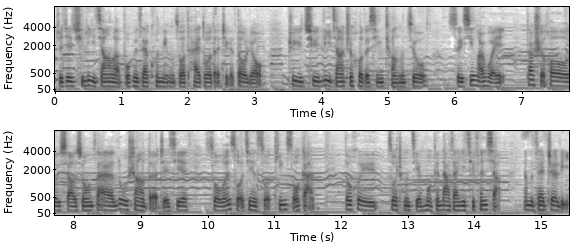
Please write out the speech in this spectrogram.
直接去丽江了，不会在昆明做太多的这个逗留。至于去丽江之后的行程，就随心而为。到时候小熊在路上的这些所闻所见、所听所感，都会做成节目跟大家一起分享。那么在这里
